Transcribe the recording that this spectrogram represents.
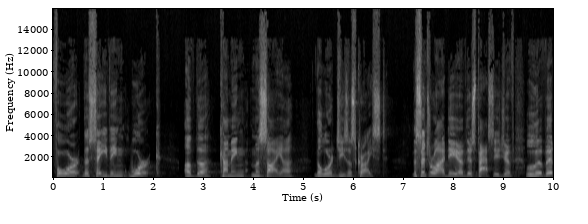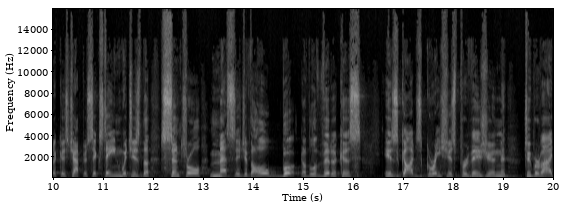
for the saving work of the coming Messiah, the Lord Jesus Christ. The central idea of this passage of Leviticus chapter 16, which is the central message of the whole book of Leviticus, is God's gracious provision to provide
